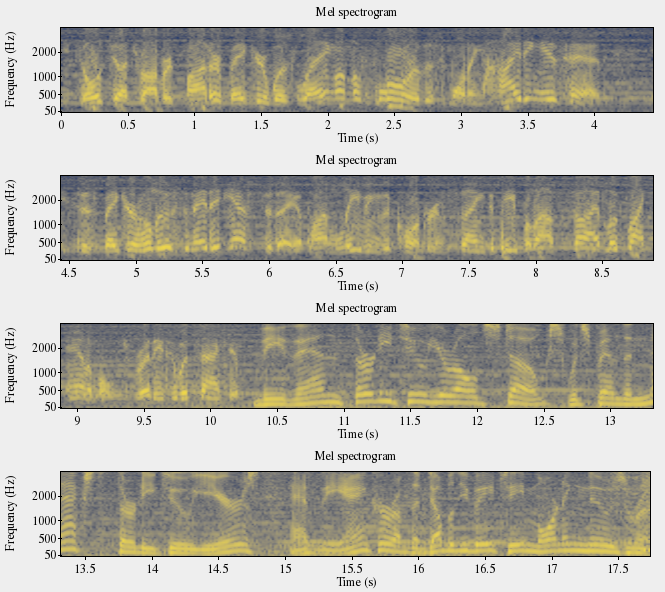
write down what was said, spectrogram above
He told Judge Robert Potter Bakker was laying on the floor this morning, hiding his head. He says Bakker hallucinated yesterday upon leaving the courtroom, saying the people outside looked like animals ready to attack him. The then 32 year old Stokes would spend the next 32 years as the anchor of the WBT morning newsroom.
